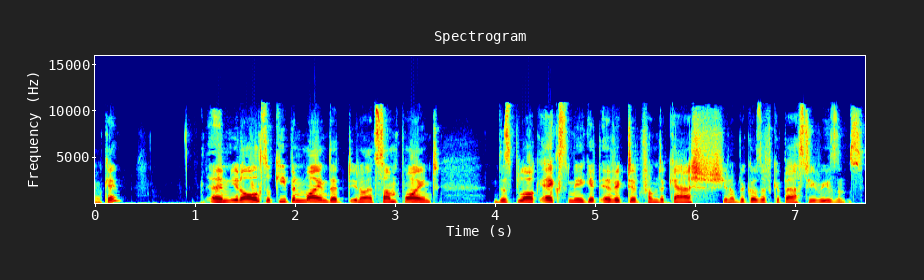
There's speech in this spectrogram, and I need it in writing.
Okay? And you know, also keep in mind that you know at some point this block X may get evicted from the cache, you know, because of capacity reasons.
